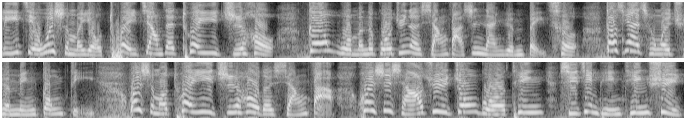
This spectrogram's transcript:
理解为什么有退将在退役之后，跟我们的国军的想法是南辕北辙，到现在成为全民公敌。为什么退役之后的想法会是想要去中国听习近平听训，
